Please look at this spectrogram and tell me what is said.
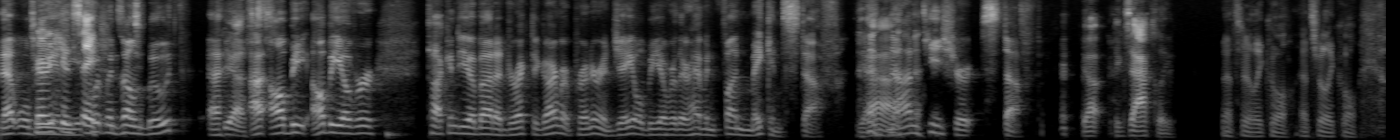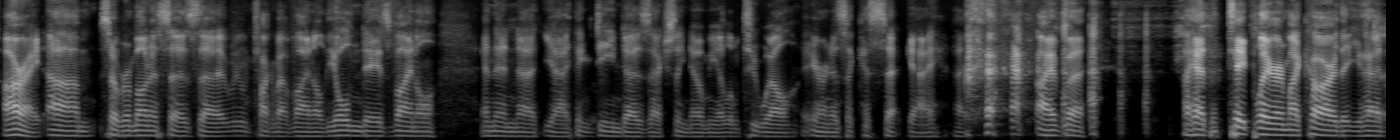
That will Terry be in can the say- equipment zone booth. Uh, Yes. I, I'll be I'll be over talking to you about a direct to garment printer, and Jay will be over there having fun making stuff. Yeah. non t-shirt stuff. yeah, exactly. That's really cool. That's really cool. All right. Um, so Ramona says uh, we were talking about vinyl, the olden days vinyl, and then uh, yeah, I think Dean does actually know me a little too well. Aaron is a cassette guy. I, I've uh, I had the tape player in my car that you had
